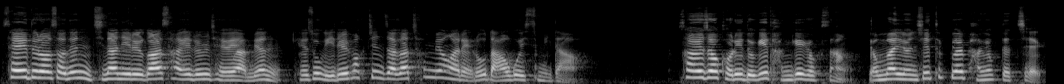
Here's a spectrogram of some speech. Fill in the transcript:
새해 들어서는 지난 1일과 4일을 제외하면 계속 1일 확진자가 1000명 아래로 나오고 있습니다. 사회적 거리두기 단계 격상, 연말연시 특별 방역 대책,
